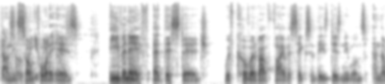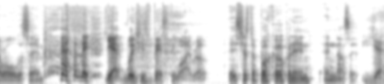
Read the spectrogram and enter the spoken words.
and this song for what it main is. Even if at this stage we've covered about five or six of these Disney ones and they're all the same. Yeah, which is basically what I wrote. It's just a book opening and that's it. Yeah,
